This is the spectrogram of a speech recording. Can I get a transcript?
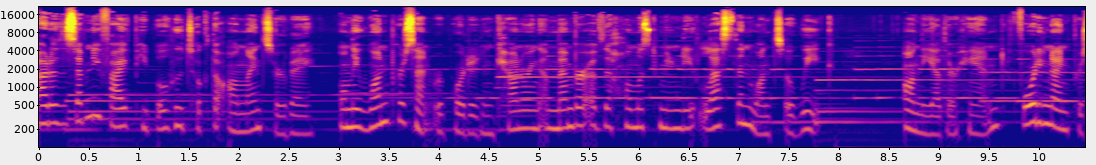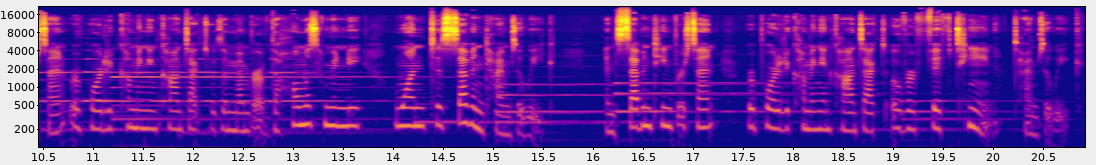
Out of the 75 people who took the online survey, only 1% reported encountering a member of the homeless community less than once a week. On the other hand, 49% reported coming in contact with a member of the homeless community one to seven times a week, and 17% reported coming in contact over 15 times a week.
